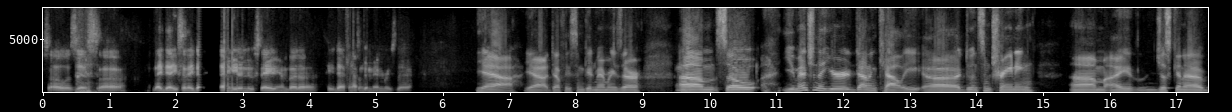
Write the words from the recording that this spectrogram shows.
So it was just uh they he said they definitely need a new stadium, but uh he definitely has some good memories there. Yeah, yeah, definitely some good memories there. Mm. Um, so you mentioned that you're down in Cali, uh, doing some training. Mm-hmm. Um, I just gonna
